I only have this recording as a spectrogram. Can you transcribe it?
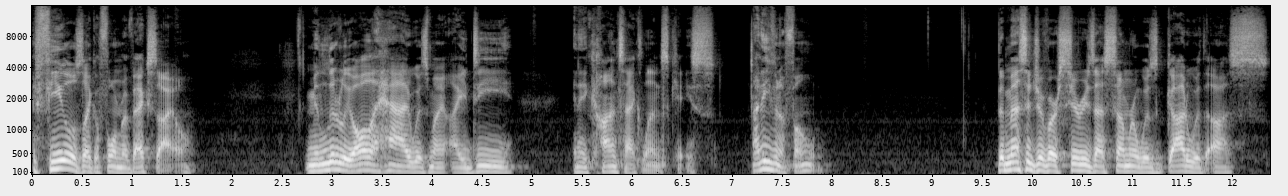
It feels like a form of exile. I mean, literally, all I had was my ID and a contact lens case, not even a phone. The message of our series that summer was God with us.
